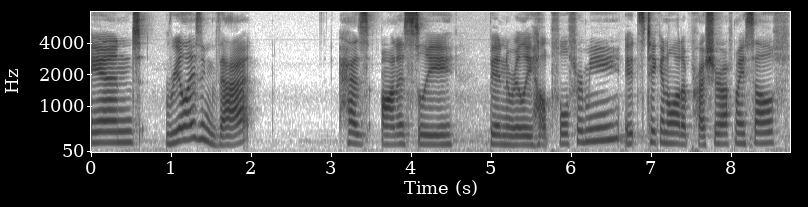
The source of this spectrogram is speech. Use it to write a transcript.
And realizing that has honestly been really helpful for me. It's taken a lot of pressure off myself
